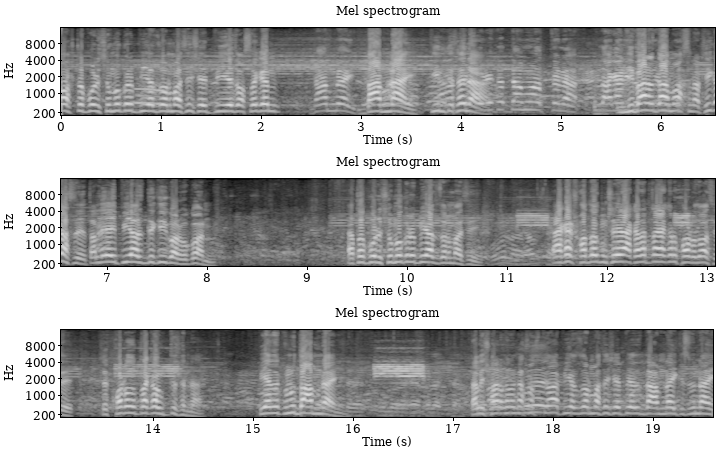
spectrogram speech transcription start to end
কষ্ট পরিশ্রম করে পেঁয়াজ জন্মাছি সেই পেঁয়াজ আছে কেন? দাম নাই। দাম নাই কিনতেছে না। দাম লিভারের দাম আছে না ঠিক আছে। তাহলে এই পেঁয়াজ দিয়ে কি করব কন? এত পরিশ্রম করে পেঁয়াজ জন্মাছি এক এক শতাংশে এক হাজার টাকা করে খরচ আছে সে খরচ টাকা উঠতেছে না। পেঁয়াজের কোনো দাম নাই। তাহলে সরকারের কাছে পেঁয়াজ জন্মাছে সে পেঁয়াজের দাম নাই কিছু নাই।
